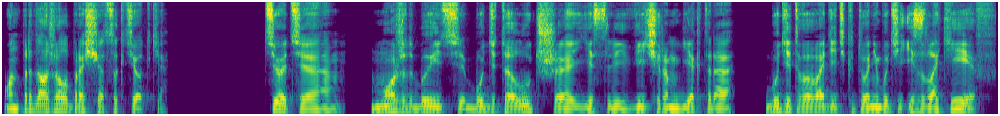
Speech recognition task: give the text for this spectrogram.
он продолжал обращаться к тетке. «Тетя, может быть, будет лучше, если вечером Гектора будет выводить кто-нибудь из лакеев?»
